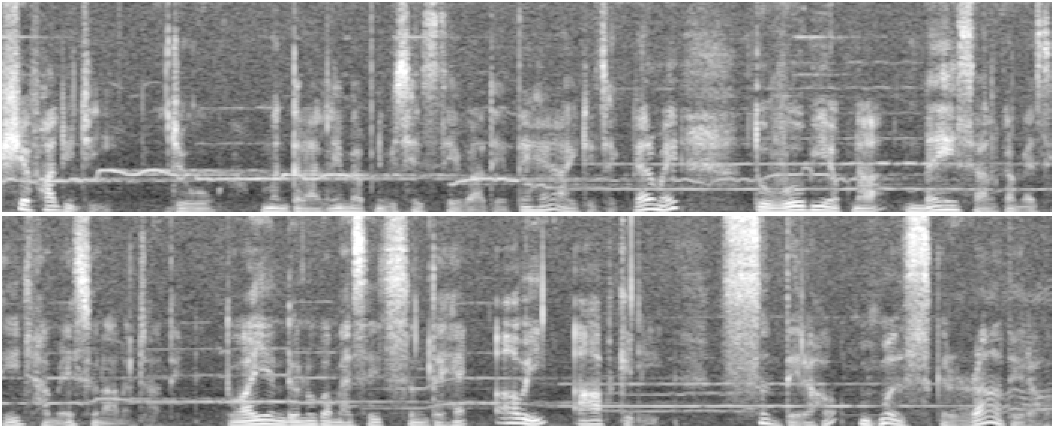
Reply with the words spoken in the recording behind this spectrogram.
शेफाली जी, जो मंत्रालय में अपनी विशेष सेवा देते हैं आईटी सेक्टर में तो वो भी अपना नए साल का मैसेज हमें सुनाना चाहते हैं। तो आइए इन दोनों का मैसेज सुनते हैं। अभी आपके लिए सुनते रहो, मुस्कराते रहो।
